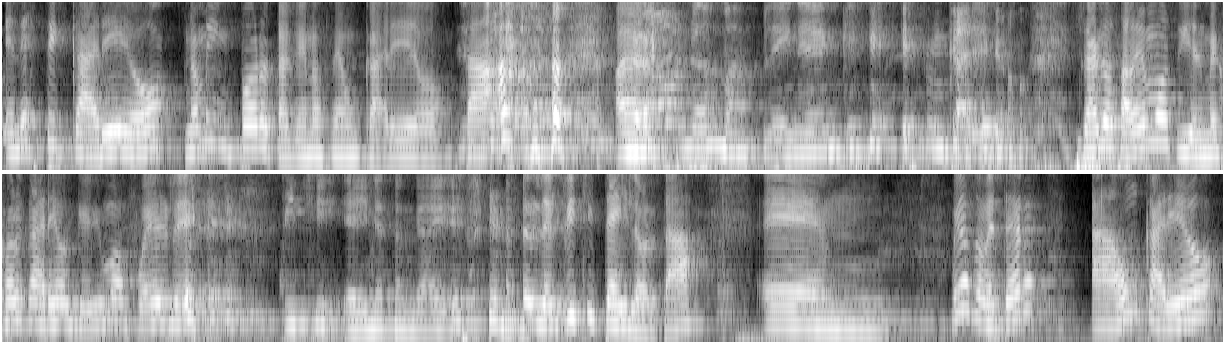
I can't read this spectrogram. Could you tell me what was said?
en este careo, no me importa que no sea un careo, ¿está? No, no es mansplaining, que es un careo. ya lo sabemos y el mejor careo que vimos fue el de, Pichi e Sangay. el de Peachy Taylor, ¿está? Eh, voy a someter a un careo.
